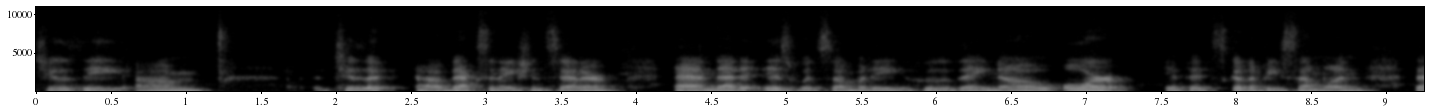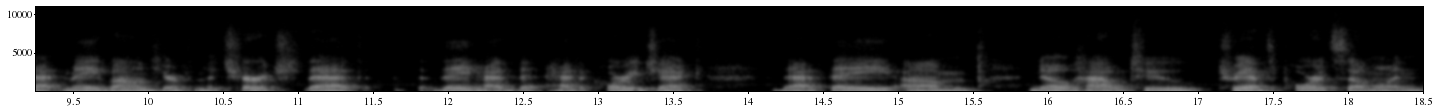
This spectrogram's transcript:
to the, um, to the uh, vaccination center and that it is with somebody who they know, or if it's going to be someone that may volunteer from the church, that they had, had a CORI check, that they um, know how to transport someone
